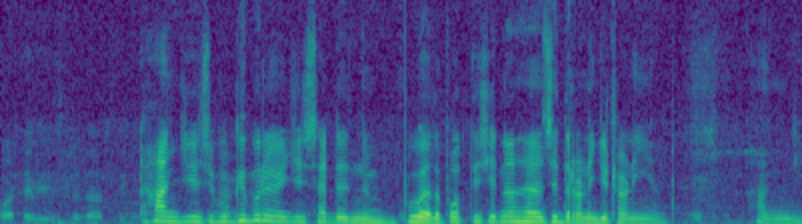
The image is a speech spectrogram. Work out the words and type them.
ਤੁਹਾਡੇ ਵੀ ਰਿਸ਼ਤੇਦਾਰ ਸੀ ਹਾਂਜੀ ਅਸੀਂ ਬੁੱਗੀਪੁਰੇ ਹੋਏ ਜੀ ਸਾਡੇ ਨ- ਭੂਆ ਦਾ ਪੁੱਤ ਸੀ ਨਾ ਅਸੀਂ ਦਰਾਣੀ ਜਠਾਣੀ ਆ। ਹਾਂਜੀ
